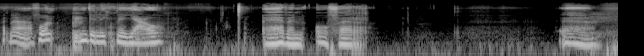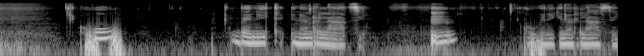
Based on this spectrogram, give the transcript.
Vanavond wil ik met jou hebben over uh, hoe ben ik in een relatie? hoe ben ik in een relatie?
